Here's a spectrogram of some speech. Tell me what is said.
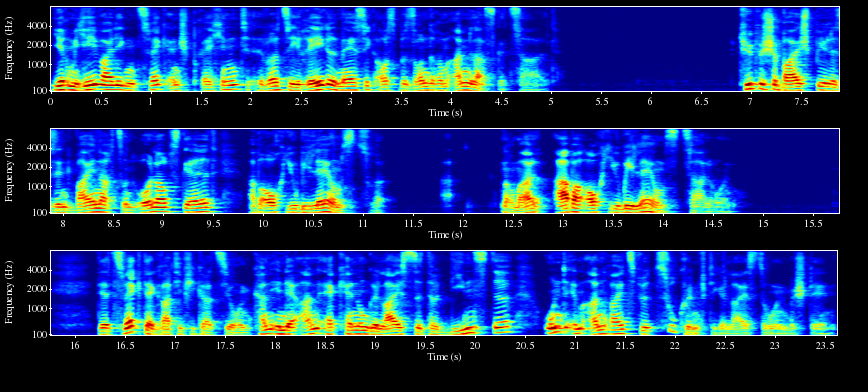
Ihrem jeweiligen Zweck entsprechend wird sie regelmäßig aus besonderem Anlass gezahlt. Typische Beispiele sind Weihnachts- und Urlaubsgeld, aber auch Jubiläums normal, aber auch Jubiläumszahlungen. Der Zweck der Gratifikation kann in der Anerkennung geleisteter Dienste und im Anreiz für zukünftige Leistungen bestehen.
